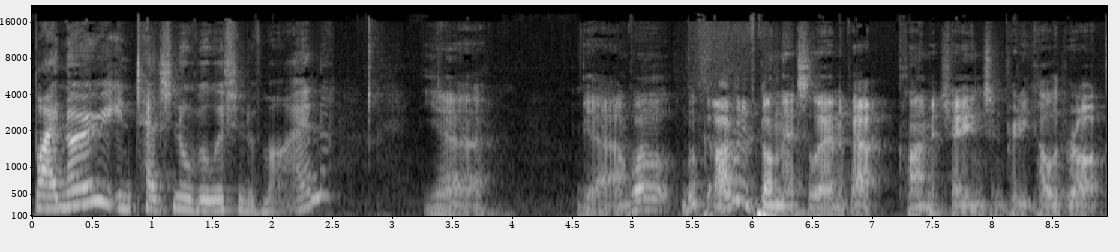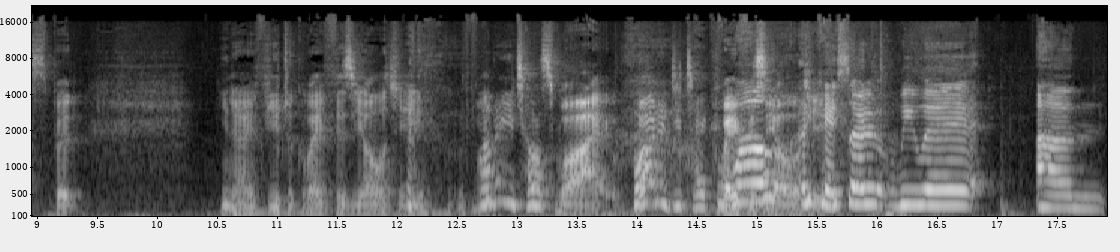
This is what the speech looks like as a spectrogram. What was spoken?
by no intentional volition of mine. yeah, yeah. Well, look, I would have gone there to learn about climate change and pretty coloured rocks, but you know, if you took away physiology, why don't you tell us why? Why did you take away well, physiology? okay, so we were um,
